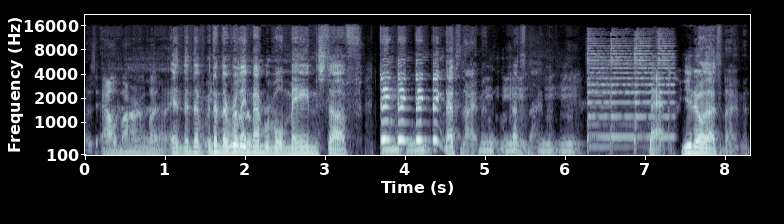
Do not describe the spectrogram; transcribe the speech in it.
is Albarn. But Ah, and then the then the really memorable main stuff. Ding ding ding ding. That's Nyman. Mhm, That's Nyman. mhm. That you know that's Nyman.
